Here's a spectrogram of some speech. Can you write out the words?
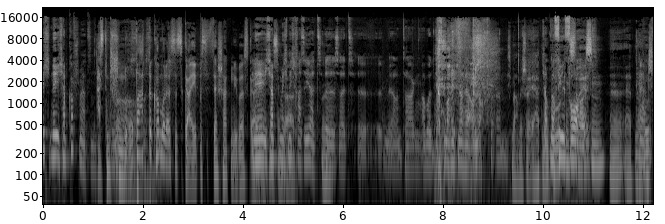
Ich, nee, ich habe Kopfschmerzen. Hast du einen Schnurrbart bekommen oder ist es Skype? Ist es der Schatten über Skype? Nee, ich habe mich Bart. nicht rasiert äh, seit äh, mehreren Tagen, aber das mache ich nachher auch noch. Ähm, Ich mache mir schon, er hat Ich hab noch viel vor essen. Ja, er hat nur Ja, ich.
